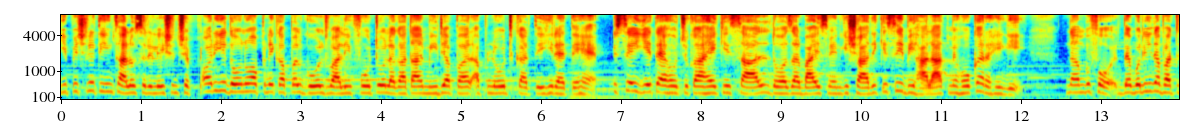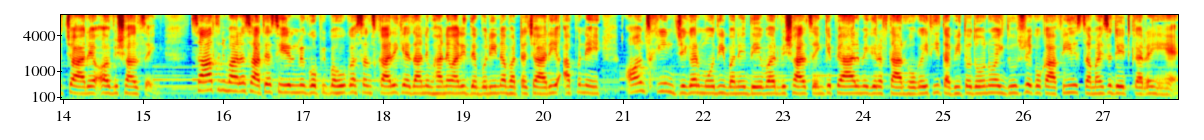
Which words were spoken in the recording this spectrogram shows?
ये पिछले तीन सालों से रिलेशनशिप और ये दोनों अपने कपल गोल्ड वाली फ़ोटो लगातार मीडिया पर अपलोड करते ही रहते हैं। इससे ये तय हो चुका है कि साल 2022 में इनकी शादी किसी भी हालात में होकर रहेगी। नंबर फोर, देबोलीना भट्टाचार्य और विशाल सिंह। साथ निभाना साथिया, सीरियल में गोपी बहू का संस्कारी किरदार निभाने वाली देबोलीना भट्टाचार्य अपने ऑन स्क्रीन जिगर मोदी बने देवर विशाल सिंह के प्यार में गिरफ़्तार हो गई थी। तभी तो दोनों एक दूसरे को काफ़ी समय से डेट कर रहे हैं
